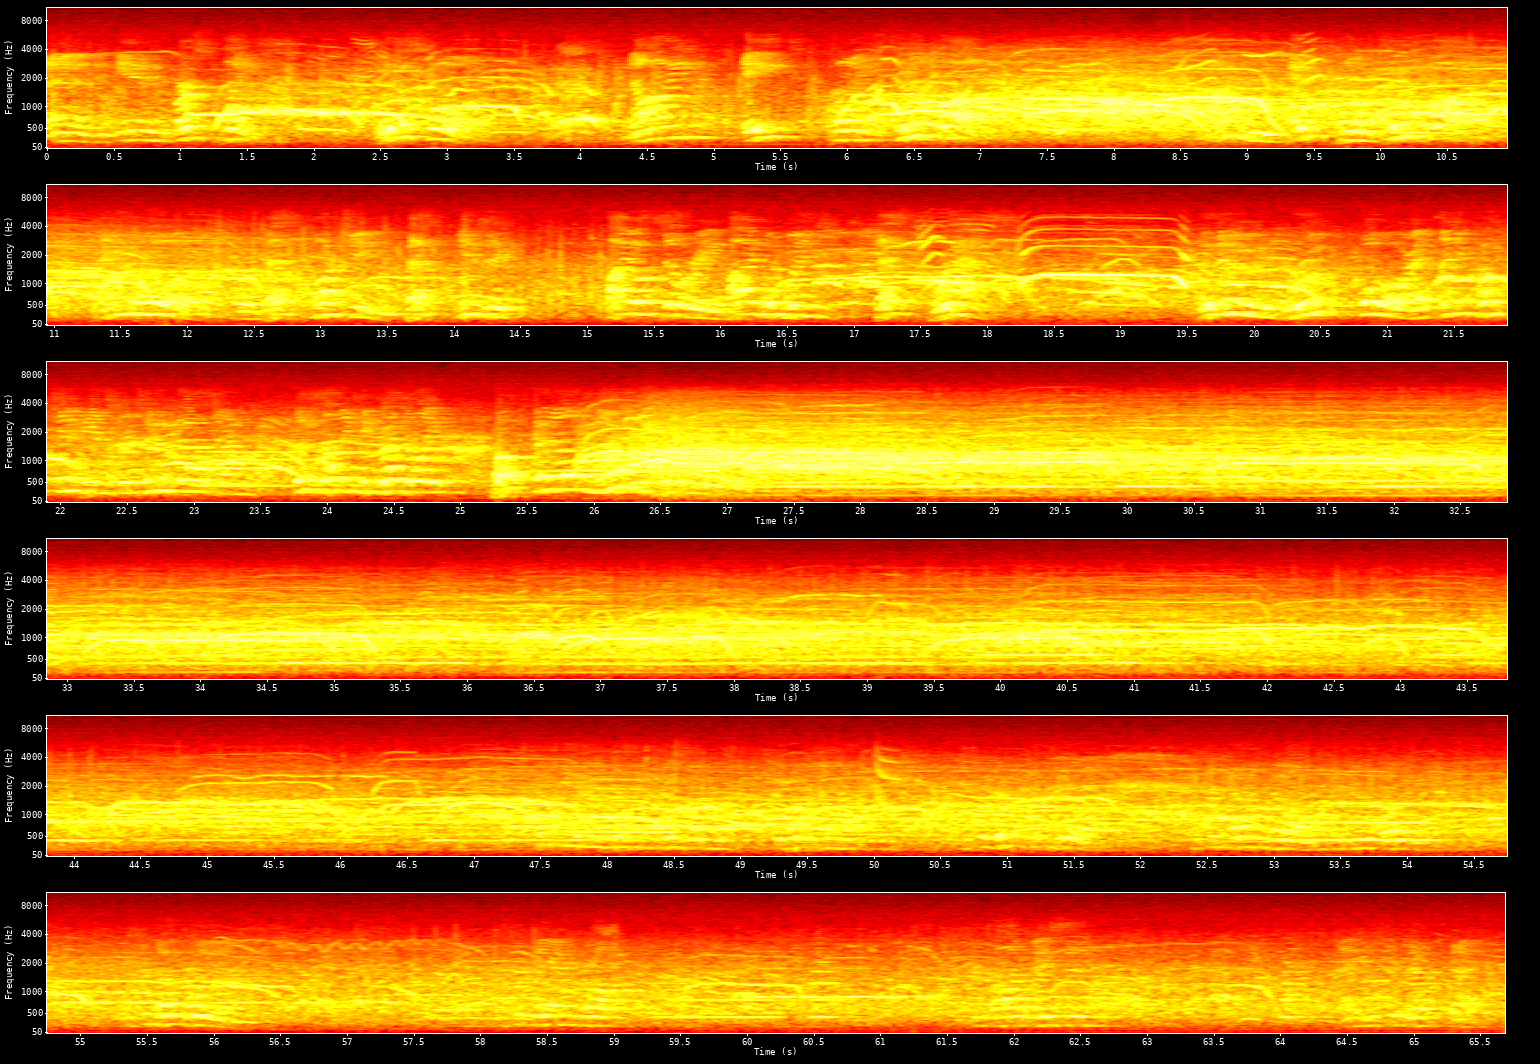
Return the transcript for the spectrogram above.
And in first place, with a score, 98.25. 98.25. And the award for Best Marching, Best Music, High Auxiliary, High woodwinds, Best Brass. The new Group 4 Atlantic Coast Champions for 2000. Please let me congratulate Pocono. Mason, and Mr. Jeff Beck.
